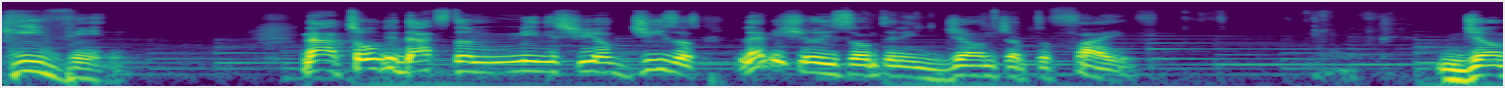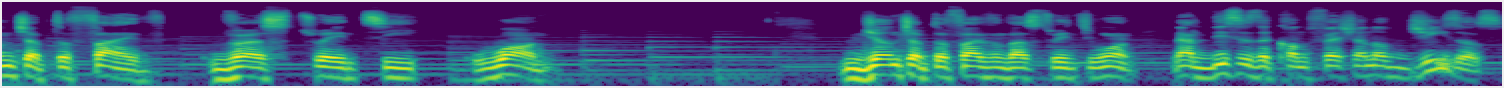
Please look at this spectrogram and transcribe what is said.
given. Now, I told you that's the ministry of Jesus. Let me show you something in John chapter 5. John chapter 5, verse 21. John chapter 5 and verse 21. Now, this is the confession of Jesus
